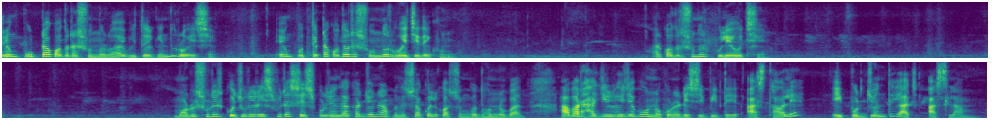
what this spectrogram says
এবং পুরটাও কতটা সুন্দরভাবে ভিতরে কিন্তু রয়েছে এবং প্রত্যেকটা কতটা সুন্দর হয়েছে দেখুন। আর কতটা সুন্দর ফুলেওছে। মটরশুঁটির কচুরি রেসিপিটা শেষ পর্যন্ত দেখার জন্য আপনাদের সকলকে অসংখ্য ধন্যবাদ। আবার হাজির হয়ে যাব অন্য কোনো রেসিপিতে আজ তাহলে এই পর্যন্তই। আজ আসলাম।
